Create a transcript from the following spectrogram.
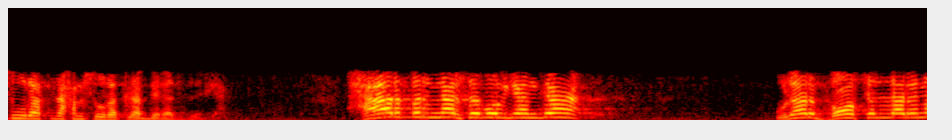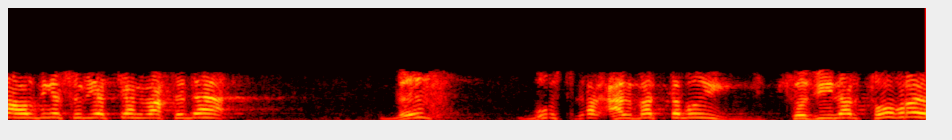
suratni ham suratlab beradi bizga. Har bir narsa bo'lganda ular botillarini oldiga surayotgan vaqtida biz bu sizlar albatta bu so'zinglar to'g'ri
